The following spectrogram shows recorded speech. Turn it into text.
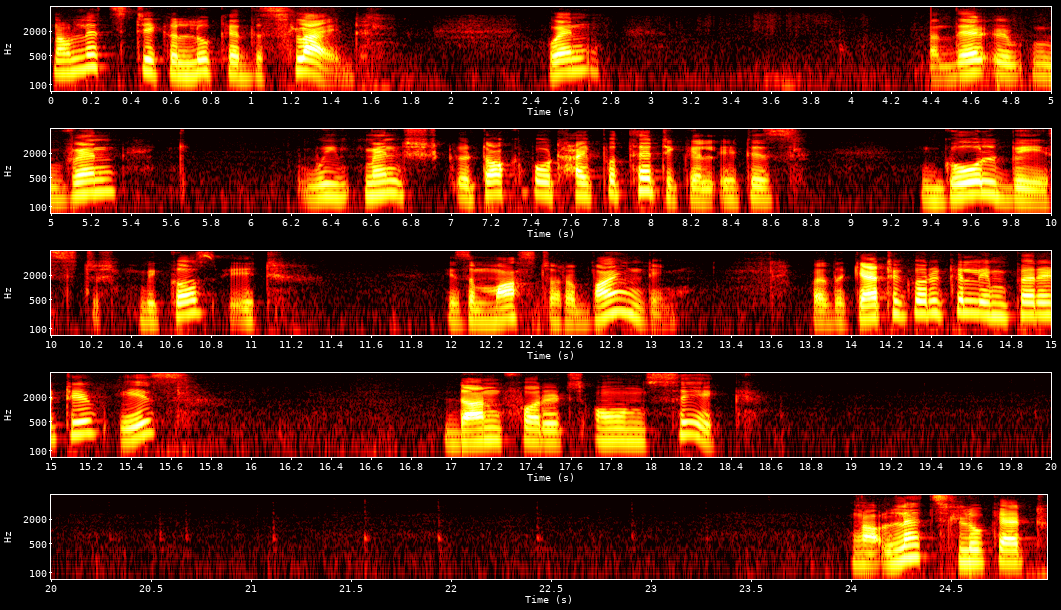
Now, let us take a look at the slide. When there when we mention uh, talk about hypothetical it is goal based because it is a must or a binding, but the categorical imperative is done for its own sake Now, let us look at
